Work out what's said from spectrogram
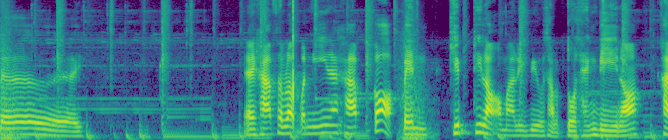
เลย นะครับสำหรับวันนี้นะครับก็เป็นคลิปที่เราเอามารีวิวสำหรับตัวแท้ง B เนาะใคร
